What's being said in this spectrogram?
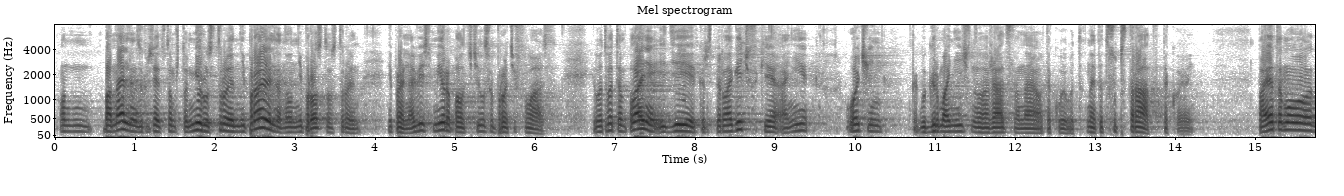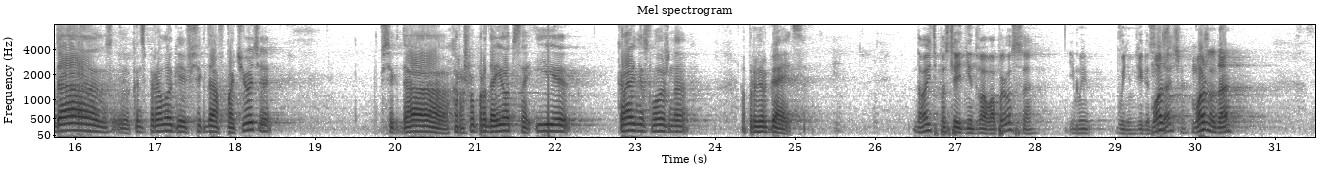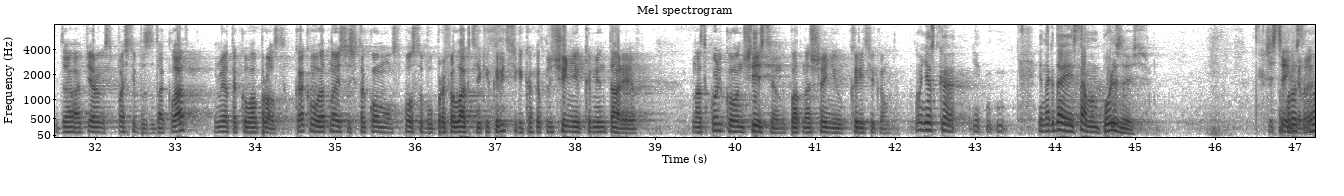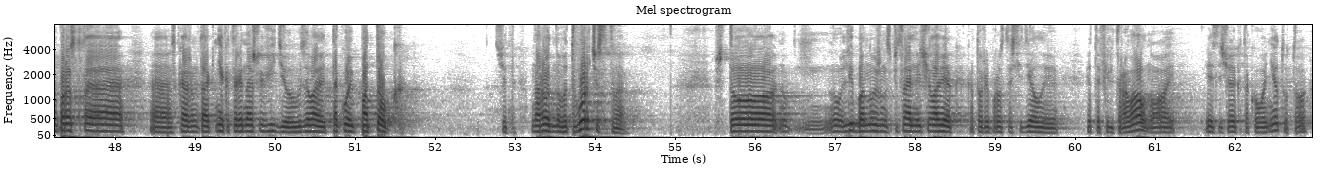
он банальный, он заключается в том, что мир устроен неправильно, но он не просто устроен неправильно, а весь мир ополчился против вас. И вот в этом плане идеи конспирологические, они очень как бы гармонично ложатся на вот такой вот, на этот субстрат такой. Поэтому, да, конспирология всегда в почете, всегда хорошо продается и крайне сложно опровергается. Давайте последние два вопроса, и мы будем двигаться Можно, дальше. можно, да? Да, во-первых, спасибо за доклад. У меня такой вопрос. Как вы относитесь к такому способу профилактики критики, как отключение комментариев? Насколько он честен по отношению к критикам? Ну, несколько... Иногда я и сам им пользуюсь. Частенько, просто, да? ну, просто, э, скажем так, некоторые наши видео вызывают такой поток значит, народного творчества, что ну, ну, либо нужен специальный человек, который просто сидел и это фильтровал, но если человека такого нету, то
